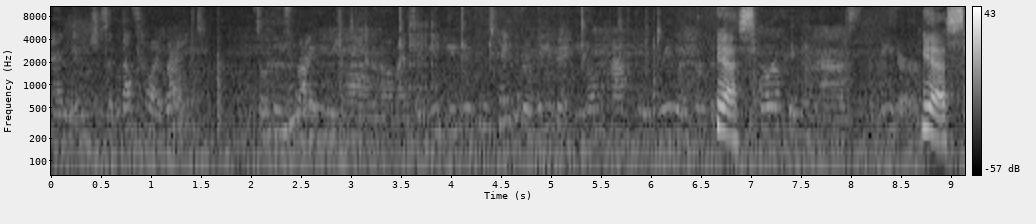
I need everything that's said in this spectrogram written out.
And, and she said, well, that's how I write. So who's right, who's wrong, you know, and I said, you, you, you can take it or leave it, you don't have to agree with her, but Yes. her opinion as the reader. Yes.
